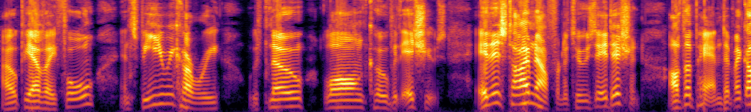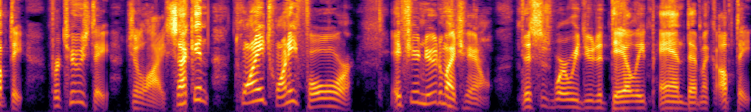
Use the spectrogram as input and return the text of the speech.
I hope you have a full and speedy recovery with no long COVID issues. It is time now for the Tuesday edition of the Pandemic Update for Tuesday, July 2nd, 2024. If you're new to my channel, this is where we do the daily pandemic update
